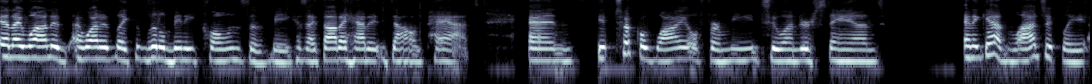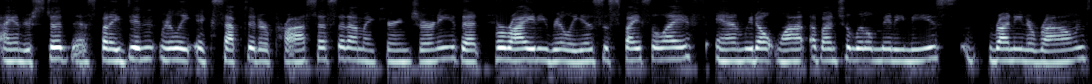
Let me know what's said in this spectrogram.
and i wanted i wanted like little mini clones of me because i thought i had it down pat and it took a while for me to understand and again, logically, I understood this, but I didn't really accept it or process it on my curing journey that variety really is the spice of life. And we don't want a bunch of little mini me's running around,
